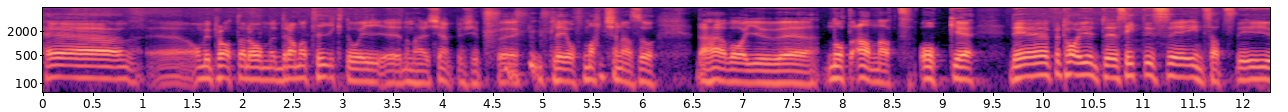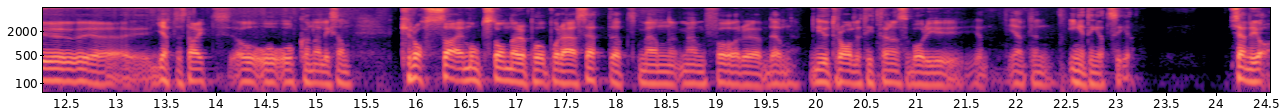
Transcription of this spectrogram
Eh, eh, om vi pratade om dramatik då i eh, de här Championship eh, playoff-matcherna så det här var ju eh, något annat. Och eh, det förtar ju inte Citys eh, insats. Det är ju eh, jättestarkt att- att kunna liksom krossa en motståndare på, på det här sättet. Men, men för eh, den neutrala tittaren så var det ju egentligen ingenting att se. Kände jag.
